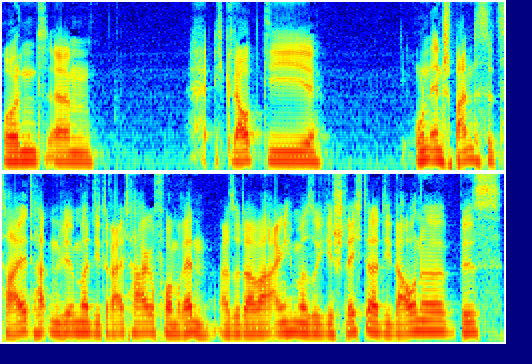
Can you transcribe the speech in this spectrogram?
Und ähm, ich glaube, die, die unentspannteste Zeit hatten wir immer die drei Tage vorm Rennen. Also da war eigentlich immer so, je schlechter die Laune bis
